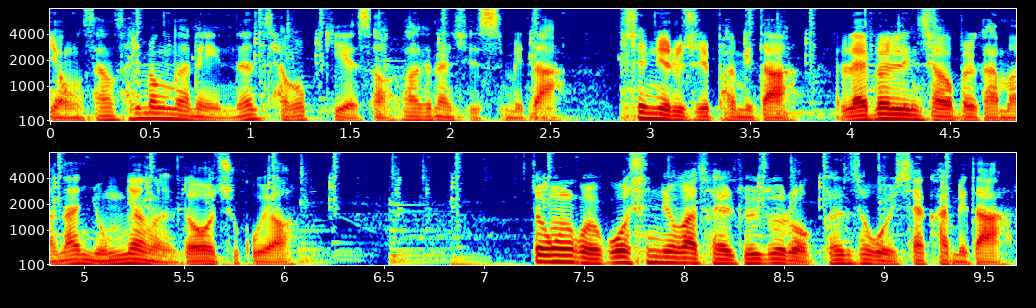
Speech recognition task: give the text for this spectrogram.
영상 설명란에 있는 작업기에서 확인할 수 있습니다. 신유를 주입합니다. leveling 작업을 감안한 용량을 넣어주고요. 시동을 걸고 신유가 잘 돌도록 변속을 시작합니다.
